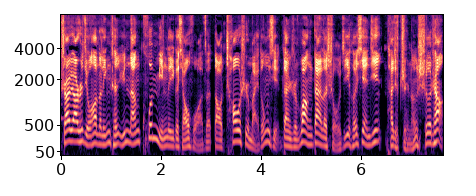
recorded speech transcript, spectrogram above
十二月二十九号的凌晨，云南昆明的一个小伙子到超市买东西，但是忘带了手机和现金，他就只能赊账，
